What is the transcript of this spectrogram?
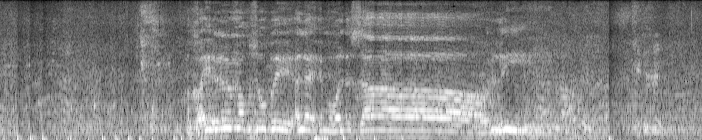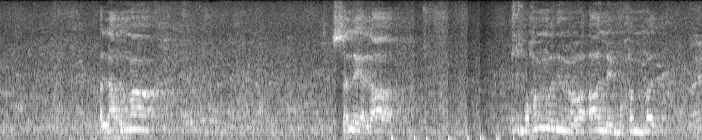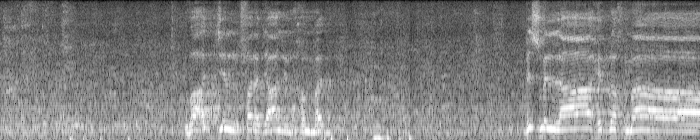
غیر المغضوب علیہم ولا الضالین. اللہم صلی اللہ محمد و آل محمد. وعجل فرج آل محمد بسم اللہ الرحمن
